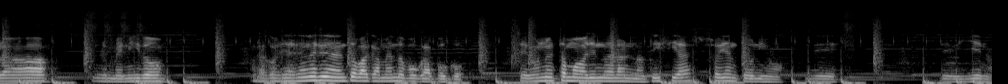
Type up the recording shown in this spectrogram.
Hola, bienvenido. La concienciación de entrenamiento va cambiando poco a poco. Según nos estamos oyendo de las noticias, soy Antonio de, de Villena.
